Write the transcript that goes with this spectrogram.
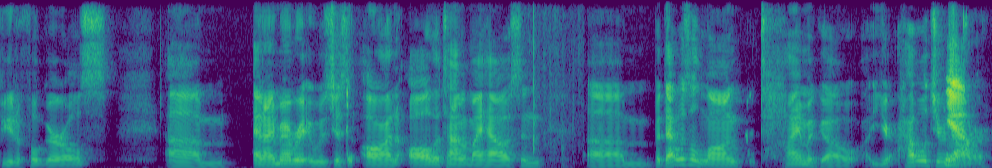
"Beautiful Girls," um, and I remember it was just on all the time at my house. And um, but that was a long time ago. You're, how old's your Yeah. daughter?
